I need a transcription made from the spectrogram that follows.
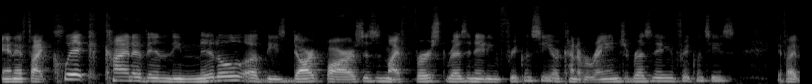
And if I click kind of in the middle of these dark bars, this is my first resonating frequency or kind of range of resonating frequencies. If I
